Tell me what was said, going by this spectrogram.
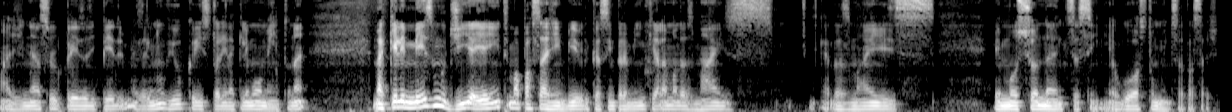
Imagina a surpresa de Pedro, mas ele não viu Cristo ali naquele momento, né? Naquele mesmo dia, e aí entra uma passagem bíblica, assim, para mim, que ela é uma das mais. É das mais emocionantes, assim. Eu gosto muito dessa passagem.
